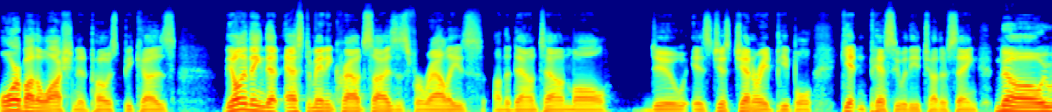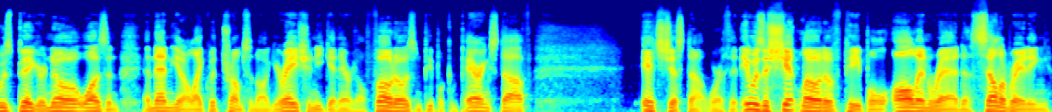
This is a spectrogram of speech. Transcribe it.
or by the Washington Post because the only thing that estimating crowd sizes for rallies on the downtown mall do is just generate people getting pissy with each other saying, no, it was bigger. No, it wasn't. And then, you know, like with Trump's inauguration, you get aerial photos and people comparing stuff. It's just not worth it. It was a shitload of people, all in red, celebrating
